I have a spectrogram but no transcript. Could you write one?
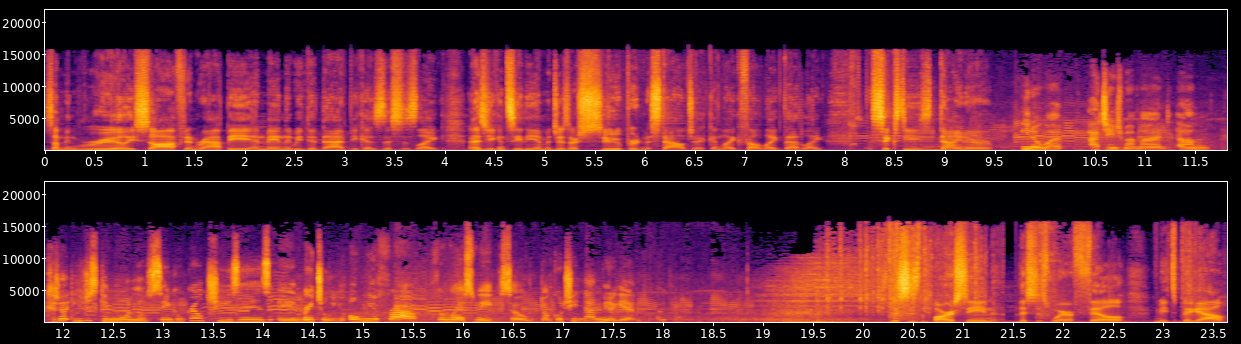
something really soft and wrappy. And mainly we did that because this is like, as you can see, the images are super nostalgic and like felt like that like 60s diner. You know what? I changed my mind. Um, could I, you just give me one of those single grilled cheeses? And Rachel, you owe me a fry from last week, so don't go cheating on me again. Okay. This is the bar scene. This is where Phil meets Big Al.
